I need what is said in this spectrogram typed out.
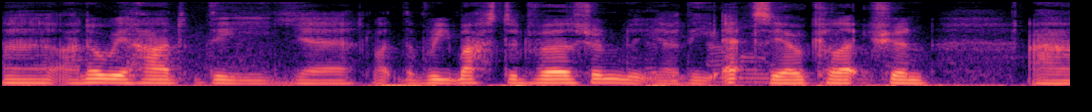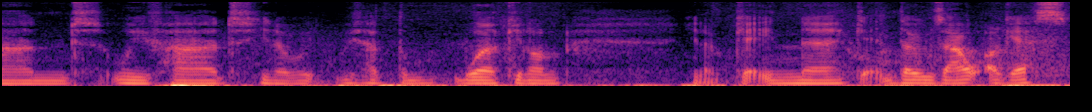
Uh, I know we had the uh, like the remastered version, you know, the Ezio collection, and we've had you know we, we've had them working on you know getting uh, getting those out, I guess.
